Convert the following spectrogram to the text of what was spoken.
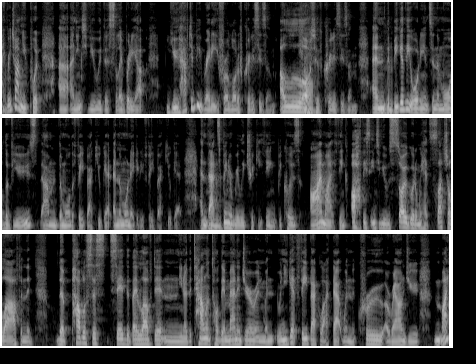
every time you put uh, an interview with a celebrity up you have to be ready for a lot of criticism a lot Sure. of criticism and the Mhm. bigger the audience and the more the views um, the more the feedback you'll get and the more negative feedback you'll get and that's been a really tricky thing because i might think oh this interview was so good and we had such a laugh and the the publicist said that they loved it and you know the talent told their manager and when when you get feedback like that when the crew around you my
